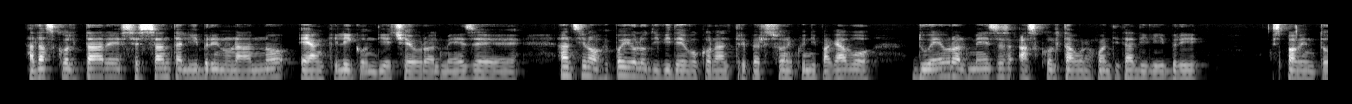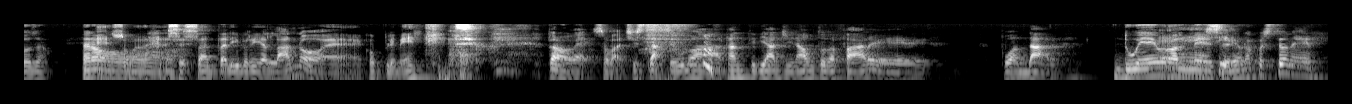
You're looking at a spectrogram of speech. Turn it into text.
ad ascoltare 60 libri in un anno e anche lì con 10 euro al mese. Anzi no, che poi io lo dividevo con altre persone, quindi pagavo 2 euro al mese, ascoltavo una quantità di libri spaventosa. Però Eh, insomma, 60 libri all'anno, eh, complimenti. Però vabbè, insomma, ci sta, se uno ha tanti viaggi in auto da fare, può andare. 2 euro al Eh, mese. Sì, è una questione...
